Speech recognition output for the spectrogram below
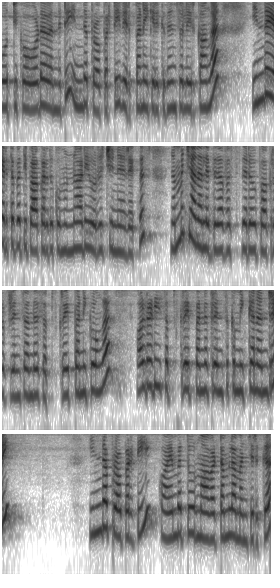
போர்ட்டிகோவோட வந்துட்டு இந்த ப்ராப்பர்ட்டி விற்பனைக்கு இருக்குதுன்னு சொல்லியிருக்காங்க. இந்த இடத்த பற்றி பார்க்குறதுக்கு முன்னாடி ஒரு சின்ன ரெக்வஸ்ட் நம்ம சேனலில் இப்போ தான் ஃபஸ்ட் தடவை பார்க்குற ஃப்ரெண்ட்ஸ் அந்த சப்ஸ்கிரைப் பண்ணிக்கோங்க. ஆல்ரெடி சப்ஸ்கிரைப் பண்ண ஃப்ரெண்ட்ஸுக்கு மிக்க நன்றி. இந்த ப்ராப்பர்ட்டி கோயம்புத்தூர் மாவட்டம்ல அமைஞ்சிருக்கு.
